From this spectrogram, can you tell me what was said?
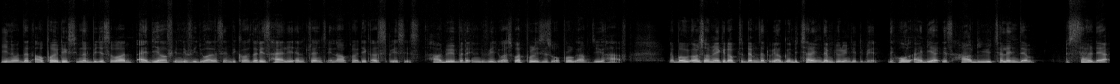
you know, that our politics should not be just about idea of individualism because that is highly entrenched in our political spaces. How do we better individuals? What policies or programs do you have? But we also make it up to them that we are going to challenge them during the debate. The whole idea is how do you challenge them to sell their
